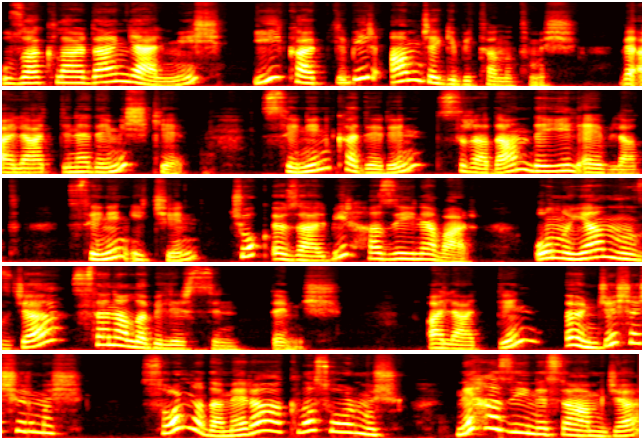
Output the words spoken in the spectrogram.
uzaklardan gelmiş, iyi kalpli bir amca gibi tanıtmış ve Alaaddin'e demiş ki: "Senin kaderin sıradan değil evlat. Senin için çok özel bir hazine var. Onu yalnızca sen alabilirsin." demiş. Alaaddin önce şaşırmış. Sonra da merakla sormuş. "Ne hazinesi amca?"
